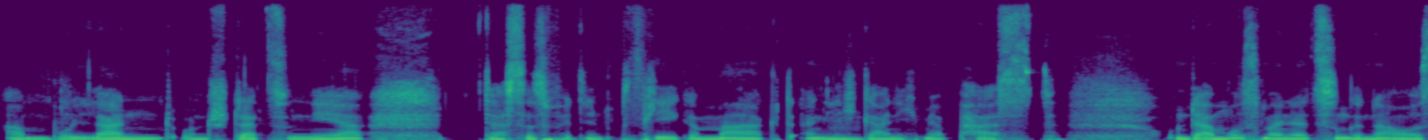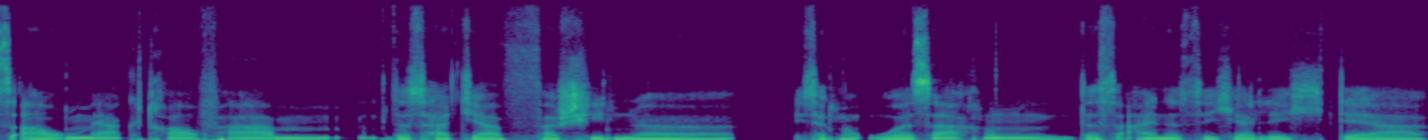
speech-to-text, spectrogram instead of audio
ambulant und stationär, dass das für den Pflegemarkt eigentlich mhm. gar nicht mehr passt. Und da muss man jetzt ein genaues Augenmerk drauf haben. Das hat ja verschiedene ich sag mal, Ursachen. Das eine ist sicherlich der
